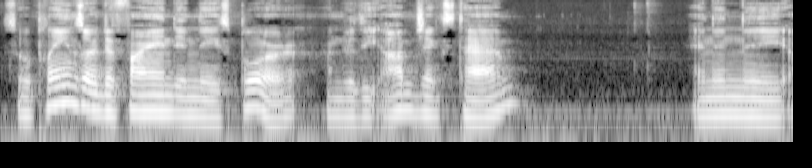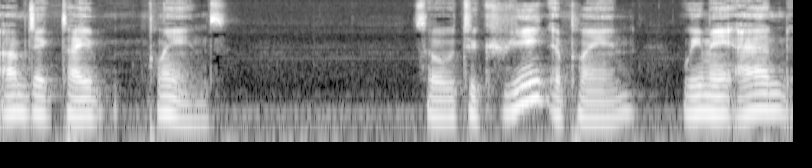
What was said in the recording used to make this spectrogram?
So planes are defined in the Explorer under the Objects tab and in the object type planes. So to create a plane, we may add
